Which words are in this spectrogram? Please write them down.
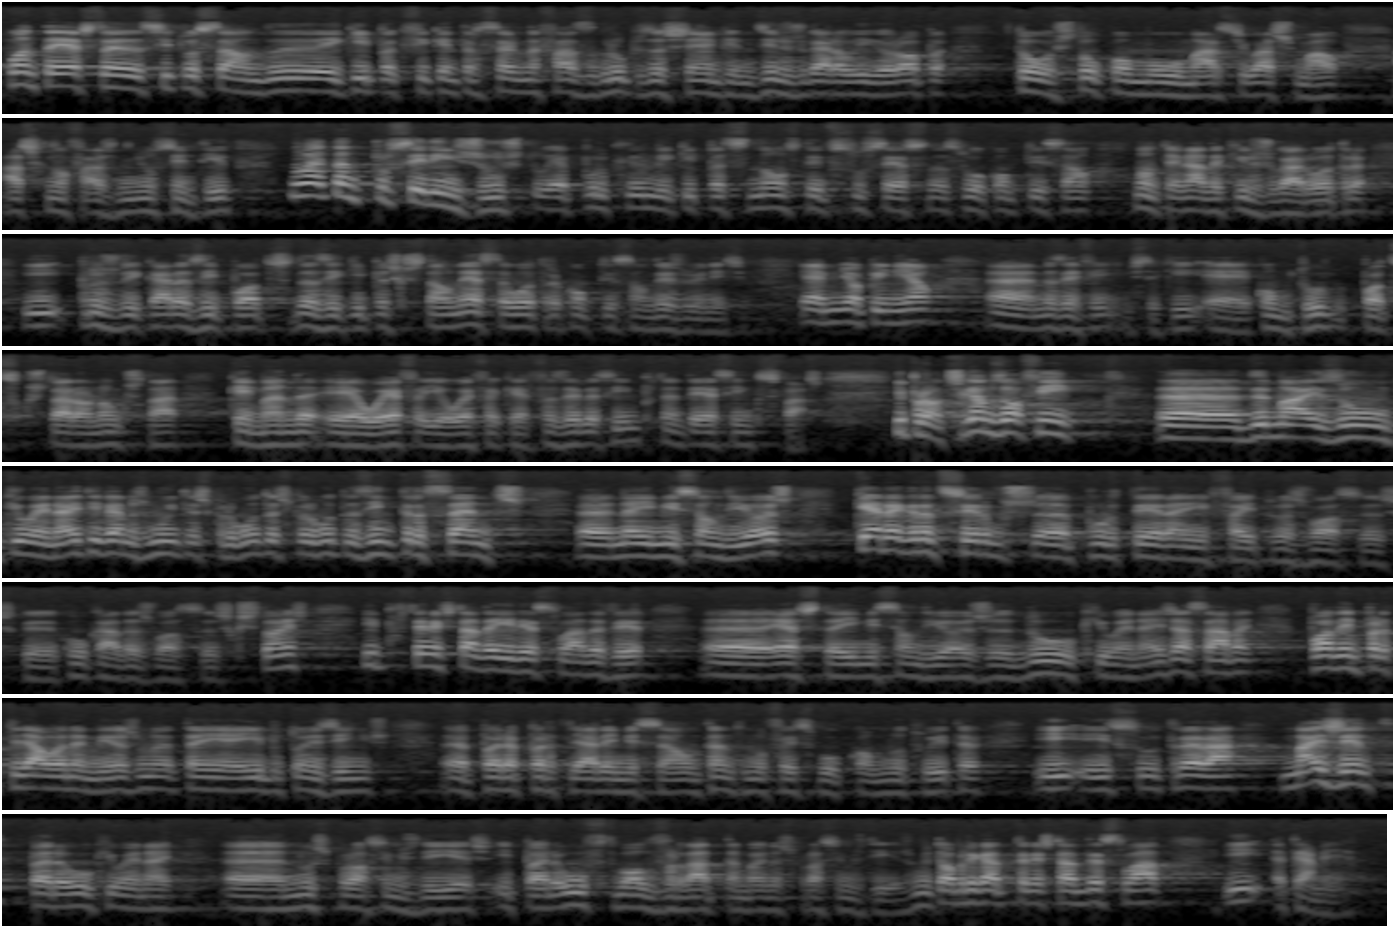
Quanto a esta situação de a equipa que fica em terceiro na fase de grupos da Champions ir jogar a Liga Europa, estou, estou como o Márcio, acho mal, acho que não faz nenhum sentido. Não é tanto por ser injusto, é porque uma equipa, se não teve sucesso na sua competição, não tem nada que ir jogar outra e prejudicar as hipóteses das equipas que estão nessa outra competição desde o início. É a minha opinião, ah, mas enfim, isto aqui é como tudo, pode-se gostar ou não gostar, quem manda é a UEFA e a UEFA quer fazer assim, portanto é assim que se faz. E pronto, chegamos ao fim ah, de mais um Q&A, tivemos muitas perguntas, perguntas interessantes ah, na emissão de hoje. Quero agradecer-vos por terem feito as vossas, colocado as vossas questões e por terem estado aí desse lado a ver esta emissão de hoje do Q&A. Já sabem, podem partilhá-la na mesma, têm aí botõezinhos para partilhar a emissão, tanto no Facebook como no Twitter, e isso trará mais gente para o Q&A nos próximos dias e para o futebol de verdade também nos próximos dias. Muito obrigado por terem estado desse lado e até amanhã.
